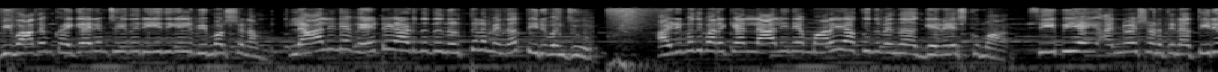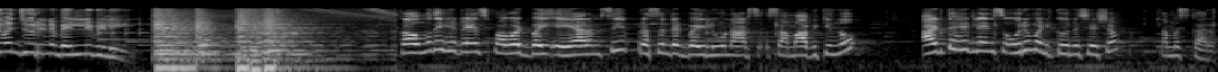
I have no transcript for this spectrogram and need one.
വിവാദം കൈകാര്യം ചെയ്ത രീതിയിൽ വിമർശനം. ലാലിനെ വേട്ടയാടുന്നത് നിർത്തണമെന്ന് തിരുവഞ്ചൂർ. അഴിമതി മറയ്ക്കാൻ ലാലിനെ മറയാക്കുന്നുവെന്ന് Ganesh Kumar. C B I അന്വേഷണത്തിന് തിരുവഞ്ചൂരിന് വെല്ലുവിളി. Kaumudi headlines powered by A R M C presented by Lunars സമാപിക്കുന്നു. അടുത്ത ഹെഡ്ലൈൻസ് ഒരു മണിക്കൂറിന് ശേഷം. നമസ്കാരം.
